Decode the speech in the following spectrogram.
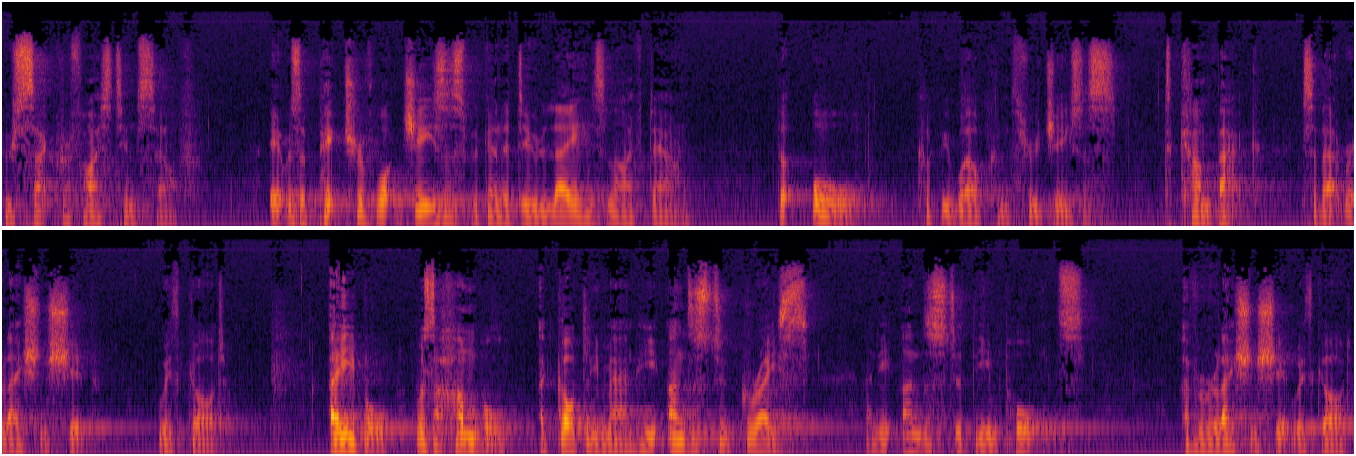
who sacrificed himself. It was a picture of what Jesus was going to do lay his life down, that all could be welcomed through Jesus to come back to that relationship with God. Abel was a humble, a godly man. He understood grace and he understood the importance of a relationship with God.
